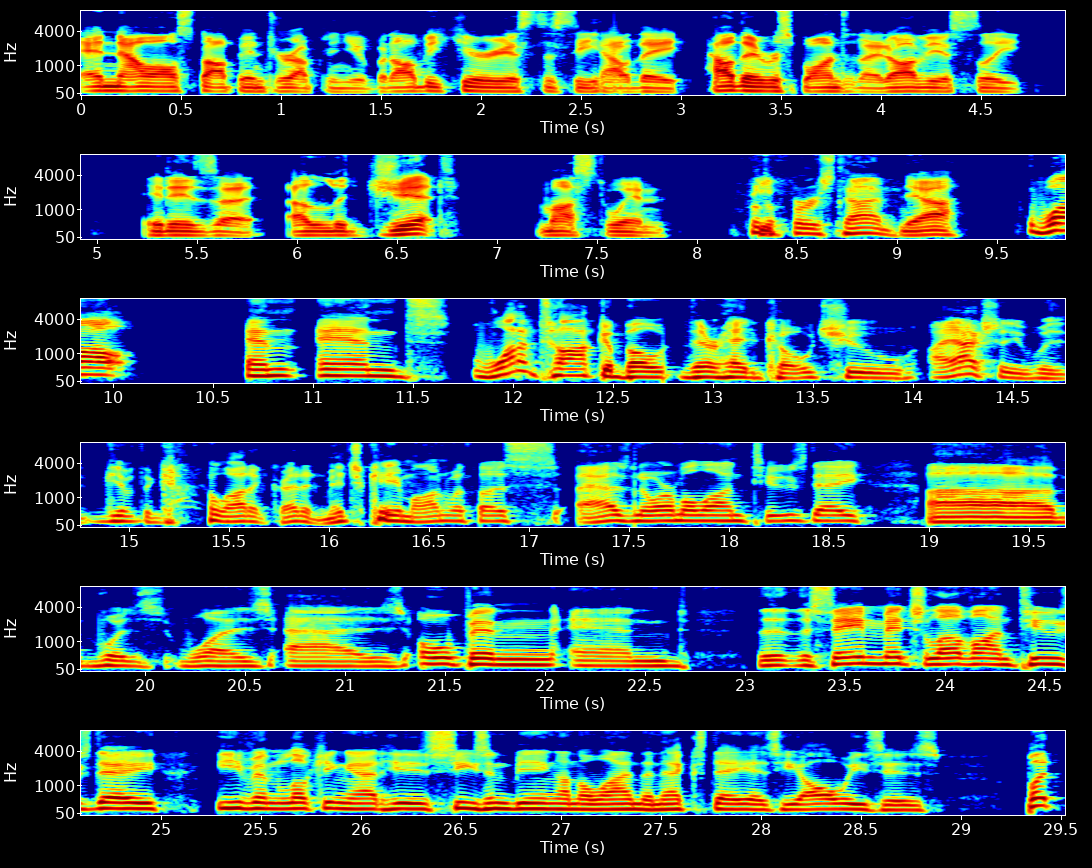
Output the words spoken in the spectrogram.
And now I'll stop interrupting you, but I'll be curious to see how they how they respond tonight. Obviously, it is a a legit must win. For the first time, Yeah. Well, and and want to talk about their head coach, who I actually would give the guy a lot of credit. Mitch came on with us as normal on Tuesday. Uh, was was as open and the the same Mitch Love on Tuesday. Even looking at his season being on the line the next day, as he always is. But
